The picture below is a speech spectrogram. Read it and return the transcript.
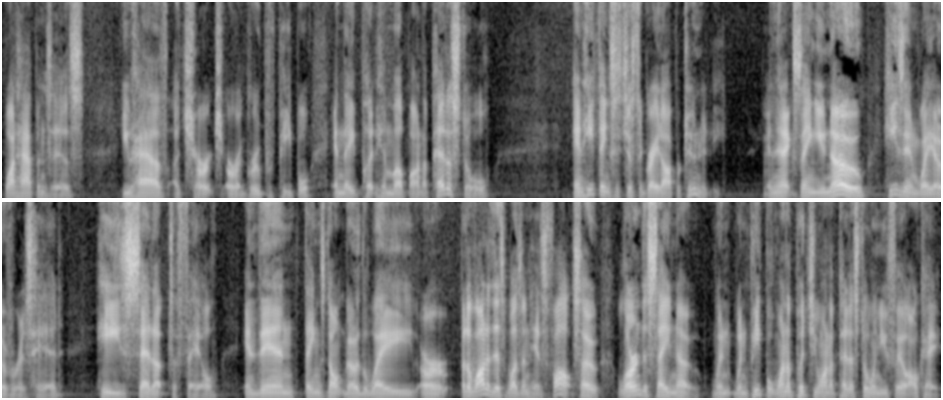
what happens is you have a church or a group of people, and they put him up on a pedestal, and he thinks it's just a great opportunity. And the mm-hmm. next thing you know, he's in way over his head. He's set up to fail. And then things don't go the way or but a lot of this wasn't his fault. So learn to say no. When when people want to put you on a pedestal and you feel, okay,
